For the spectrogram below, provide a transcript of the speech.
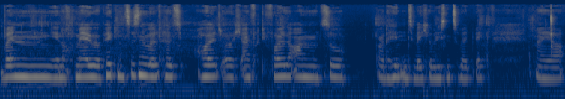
Wenn ihr noch mehr über Piglins wissen wollt, hört, hört euch einfach die Folge an und so. Ah, da hinten sind welche, aber die sind zu weit weg. Naja.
